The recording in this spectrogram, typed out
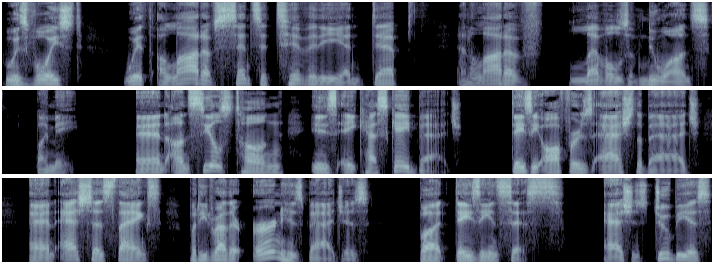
who is voiced with a lot of sensitivity and depth and a lot of levels of nuance by me. And on Seel's tongue is a cascade badge. Daisy offers Ash the badge, and Ash says thanks, but he'd rather earn his badges, but Daisy insists. Ash is dubious,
